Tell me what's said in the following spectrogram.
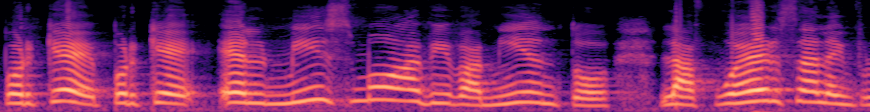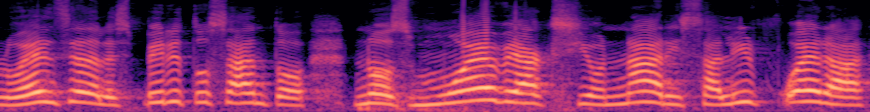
¿Por qué? Porque el mismo avivamiento, la fuerza, la influencia del Espíritu Santo nos mueve a accionar y salir fuera.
